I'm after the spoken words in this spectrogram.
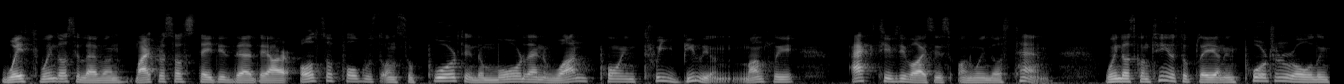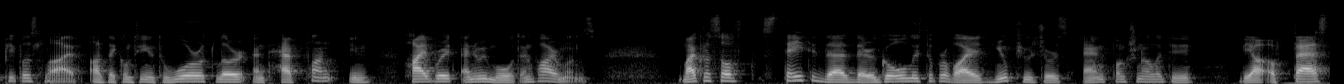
with Windows 11, Microsoft stated that they are also focused on supporting the more than 1.3 billion monthly active devices on Windows 10. Windows continues to play an important role in people's lives as they continue to work, learn, and have fun in hybrid and remote environments. Microsoft stated that their goal is to provide new features and functionality via a fast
